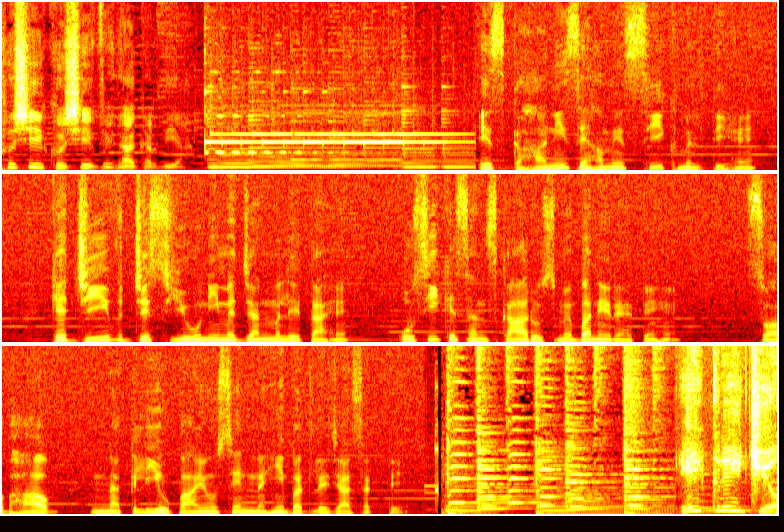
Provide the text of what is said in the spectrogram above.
खुशी खुशी विदा कर दिया। इस कहानी से हमें सीख मिलती है कि जीव जिस योनि में जन्म लेता है, उसी के संस्कार उसमें बने रहते हैं। स्वभाव नकली उपायों से नहीं बदले जा सकते। एक रेडियो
